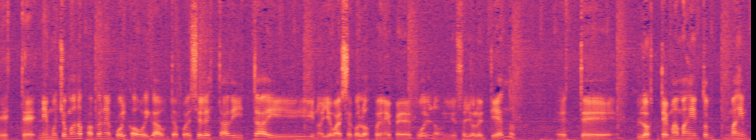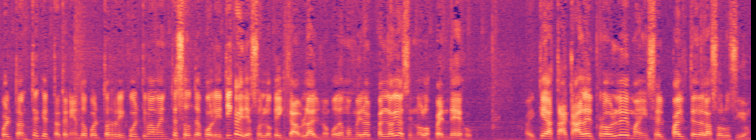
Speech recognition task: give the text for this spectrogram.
este, ni mucho menos para PNP, oiga, usted puede ser estadista y, no llevarse con los PNP de turno, y eso yo lo entiendo. Este, los temas más, más importantes que está teniendo Puerto Rico últimamente son de política y de eso es lo que hay que hablar. No podemos mirar para el lado y hacernos los pendejos. Hay que atacar el problema y ser parte de la solución.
